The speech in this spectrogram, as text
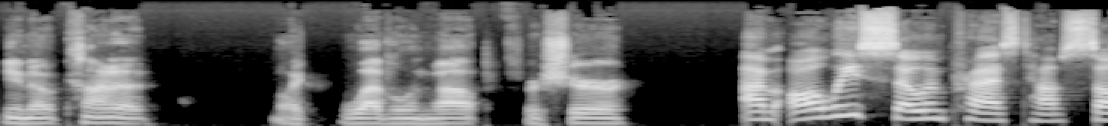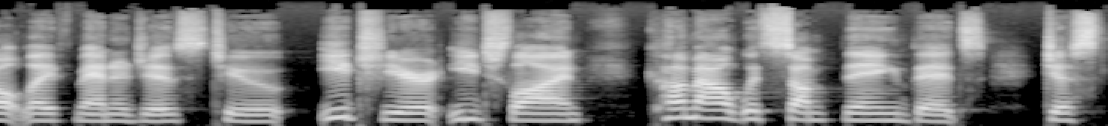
you know, kind of like leveling up for sure. I'm always so impressed how Salt Life manages to each year, each line come out with something that's just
